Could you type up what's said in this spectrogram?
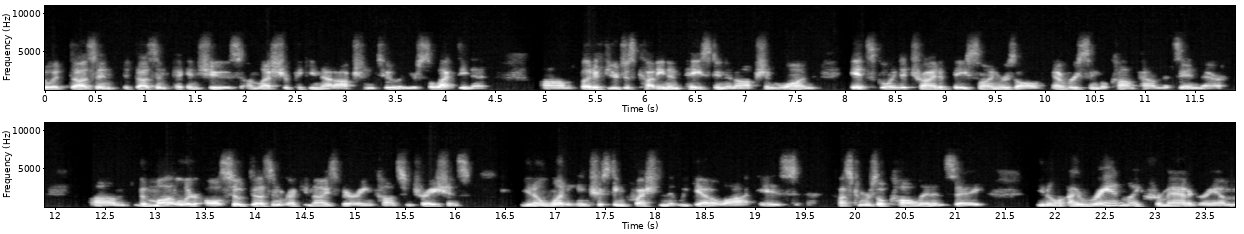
So it doesn't it doesn't pick and choose unless you're picking that option two and you're selecting it. Um, but if you're just cutting and pasting in option one, it's going to try to baseline resolve every single compound that's in there. Um, the modeler also doesn't recognize varying concentrations. You know, one interesting question that we get a lot is customers will call in and say, you know, I ran my chromatogram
